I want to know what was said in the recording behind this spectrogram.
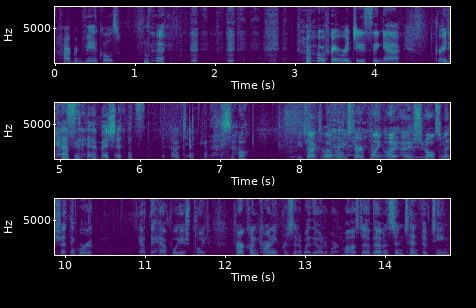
hybrid vehicles. We're reducing our greenhouse emissions. I'm kidding. So, you talked about when you started playing. I, I should also mention, I think we're at the halfway-ish point. Car Con Carne, presented by the Autobarn Mazda of Evanston, 1015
